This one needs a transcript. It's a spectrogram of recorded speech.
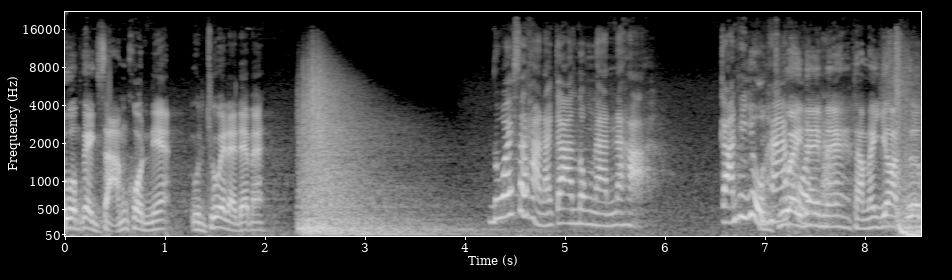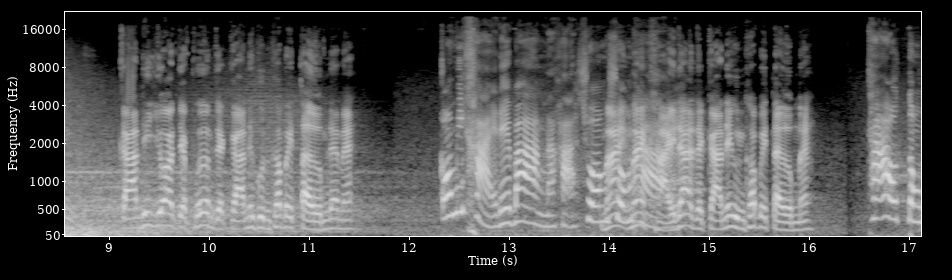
รวมกับอีกสามคนเนี้ยคุณช่วยอะไรได้ไหมด้วยสถานการณ์ตรงนั้นนะคะการที่อยู่คุณห้าช่วยคนได้ไหมอะทำให้ยอดเพิ่ม การที่ยอดจะเพิ่มจากการที่คุณเข้าไปเติมได้ไหมก็มีขายได้บ้างนะคะ ช่วงไม่ช่วงไม่ขายได้จากการที่คุณเข้าไปเติมไหม ถ้าเอาตรง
